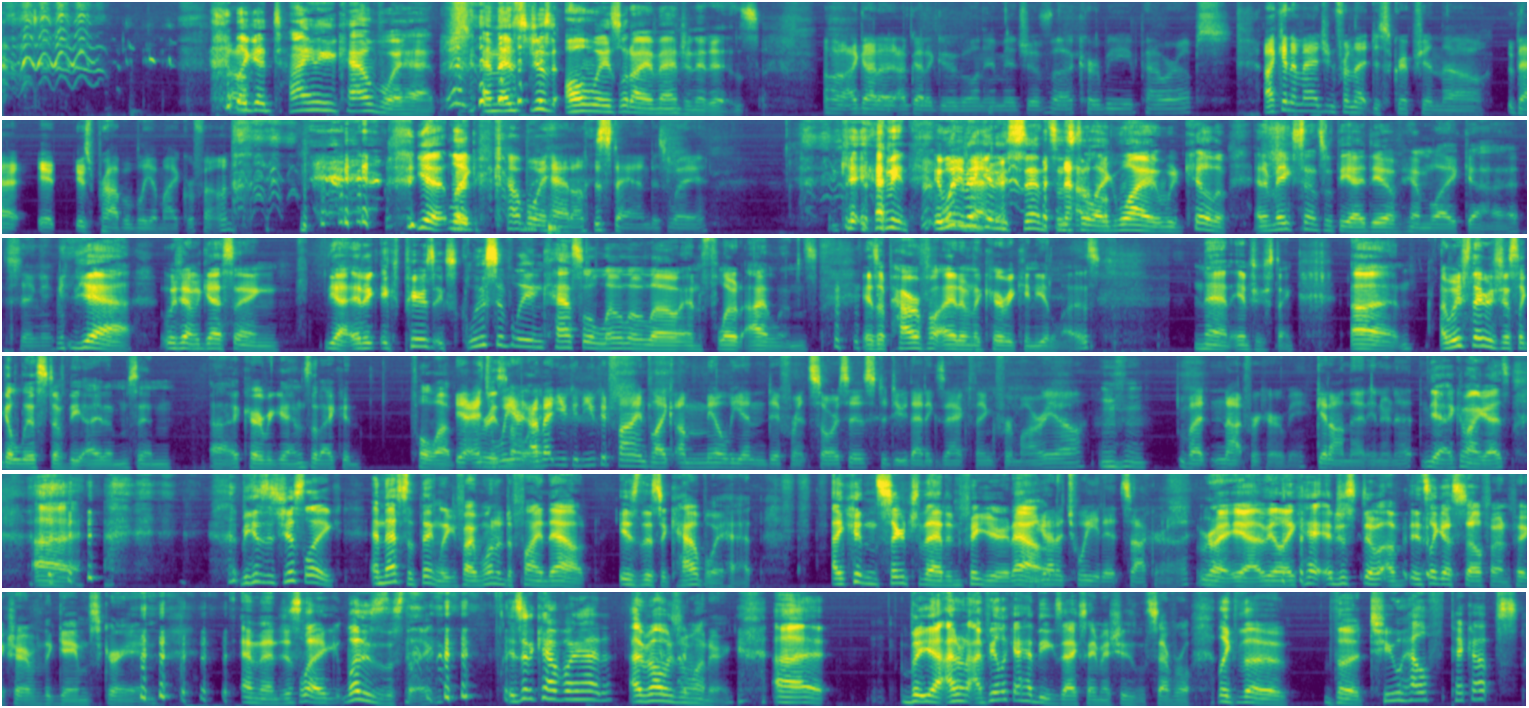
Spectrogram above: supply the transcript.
Oh. like a tiny cowboy hat. And that's just always what I imagine it is. Oh, I gotta, I've got to Google an image of uh, Kirby power ups. I can imagine from that description though that it is probably a microphone. Yeah, like like cowboy hat on his stand is way. Okay, I mean, it wouldn't make better. any sense as to like why it would kill them, and it makes sense with the idea of him like, uh, Singing. yeah, which I'm guessing, yeah, it, it appears exclusively in Castle Low and Float Islands, it's a powerful item that Kirby can utilize. Man, interesting. Uh, I wish there was just like a list of the items in uh, Kirby games that I could pull up. Yeah, it's weird. I bet you could you could find like a million different sources to do that exact thing for Mario, Mhm. but not for Kirby. Get on that internet. Yeah, come on, guys. Uh, because it's just like, and that's the thing. Like, if I wanted to find out, is this a cowboy hat? I couldn't search that and figure it out. You gotta tweet it, Sakurai. Right? Yeah, I'd be like, hey, just a, a, it's like a cell phone picture of the game screen, and then just like, what is this thing? Is it a cowboy hat? I've always been wondering. Uh, but yeah, I don't know. I feel like I had the exact same issues with several. Like the the two health pickups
